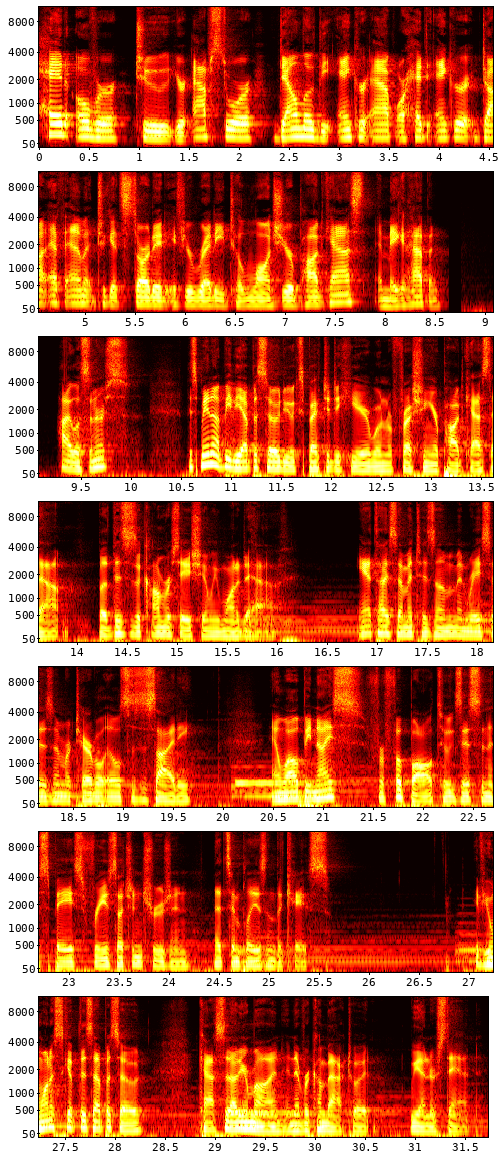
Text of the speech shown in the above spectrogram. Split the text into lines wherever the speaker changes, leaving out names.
Head over to your app store, download the Anchor app, or head to anchor.fm to get started if you're ready to launch your podcast and make it happen. Hi, listeners. This may not be the episode you expected to hear when refreshing your podcast app, but this is a conversation we wanted to have. Anti Semitism and racism are terrible ills to society and while it'd be nice for football to exist in a space free of such intrusion, that simply isn't the case. If you want to skip this episode, cast it out of your mind, and never come back to it, we understand.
